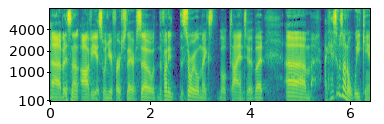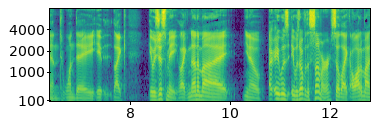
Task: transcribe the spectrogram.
uh, but it's not obvious when you're first there. So the funny the story will make will tie into it, but um, I guess it was on a weekend one day. It like it was just me, like none of my you know it was it was over the summer. So like a lot of my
